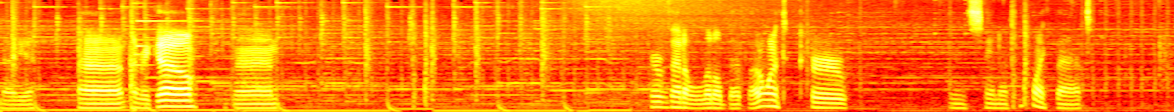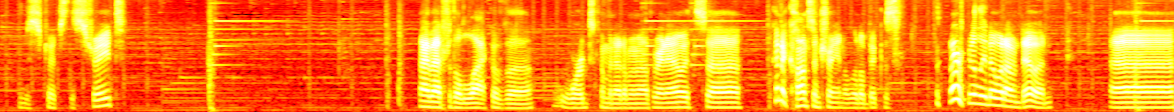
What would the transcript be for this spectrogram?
No idea. Uh, there we go. And curve that a little bit, but I don't want it to curve insane. or Something like that. And just stretch this straight. My bad for the lack of uh, words coming out of my mouth right now. It's uh, kind of concentrating a little bit because I don't really know what I'm doing. Uh,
